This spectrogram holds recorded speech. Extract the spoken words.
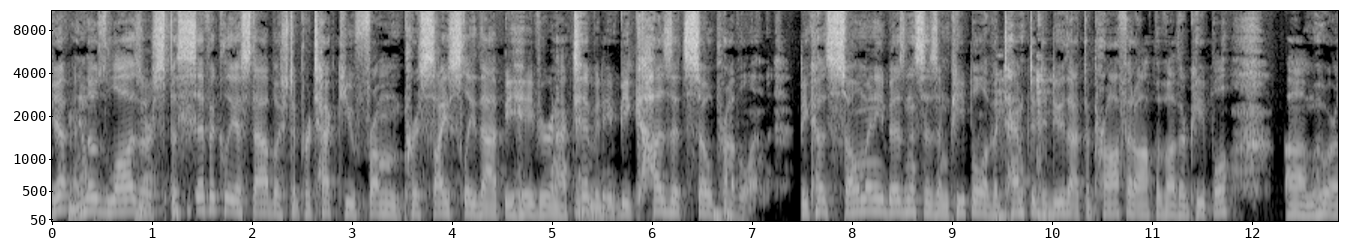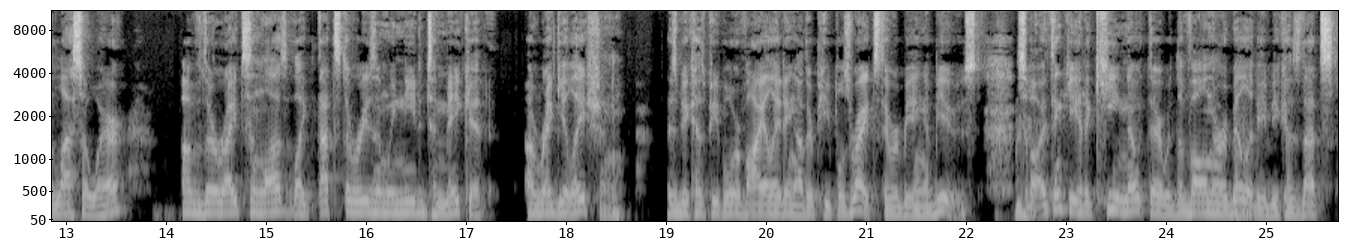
yeah, no. and those laws no. are specifically established to protect you from precisely that behavior and activity mm-hmm. because it's so prevalent. Because so many businesses and people have attempted to do that to profit off of other people um, who are less aware of their rights and laws. Like that's the reason we needed to make it a regulation is because people were violating other people's rights. They were being abused. Mm-hmm. So I think you hit a key note there with the vulnerability because that's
